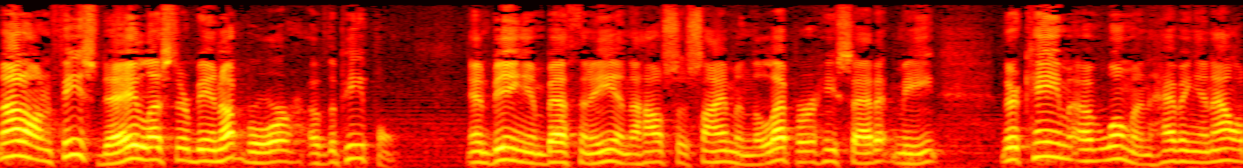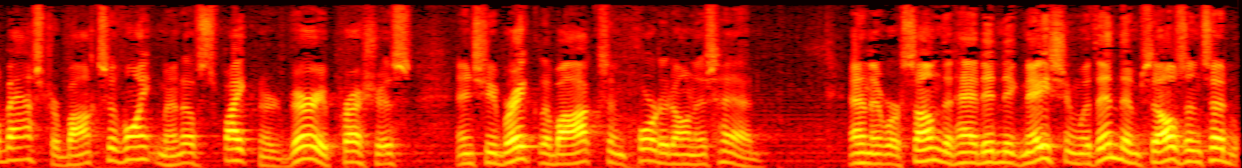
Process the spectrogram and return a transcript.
Not on feast day, lest there be an uproar of the people. And being in Bethany, in the house of Simon the leper, he sat at meat. There came a woman having an alabaster box of ointment of spikenard, very precious and she brake the box and poured it on his head. And there were some that had indignation within themselves and said,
